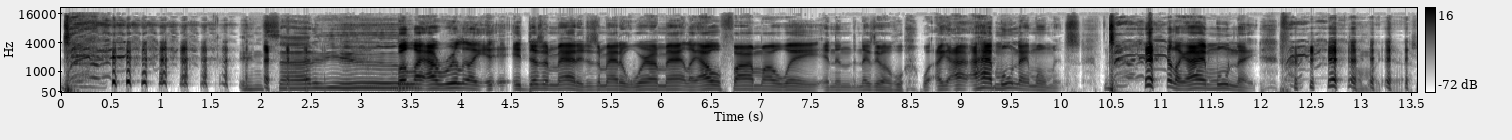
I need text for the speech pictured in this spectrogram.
Inside of you. But like I really like it, it doesn't matter. It doesn't matter where I'm at. Like I will find my way, and then the next day, I'm like, well, I, I, I have Moon Knight moments. like I had Moon Knight. oh my gosh, that's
